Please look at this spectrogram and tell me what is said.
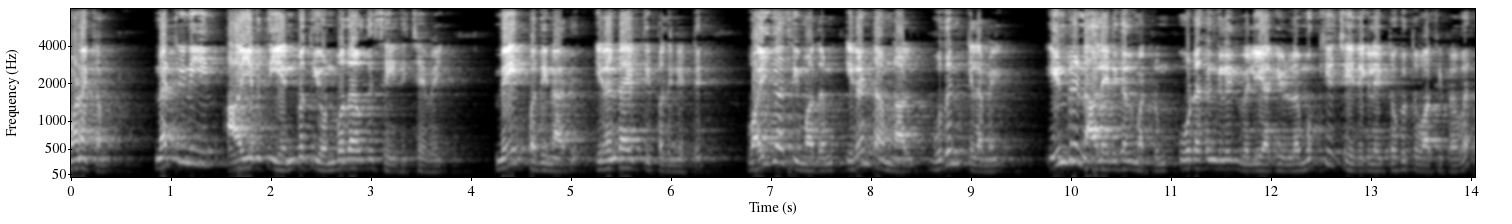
வணக்கம். நற்றினியின் ஆயிரத்தி எண்பத்தி ஒன்பதாவது செய்தி சேவை. மே பதினாறு இரண்டாயிரத்தி பதினெட்டு வைகாசி மாதம் இரண்டாம் நாள் புதன்கிழமை. இன்று நாளேடுகள் மற்றும் ஊடகங்களில் வெளியாகியுள்ள முக்கிய செய்திகளை தொகுத்து வாசிப்பவர்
